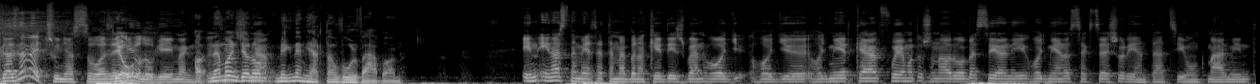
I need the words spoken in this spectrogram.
De az nem egy csúnya szó, az egy Jó. biológiai a, megnevezés. nem angyalom, nem? még nem jártam vulvában. Én, én azt nem értettem ebben a kérdésben, hogy, hogy, hogy miért kell folyamatosan arról beszélni, hogy milyen a szexuális orientációnk már, mint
